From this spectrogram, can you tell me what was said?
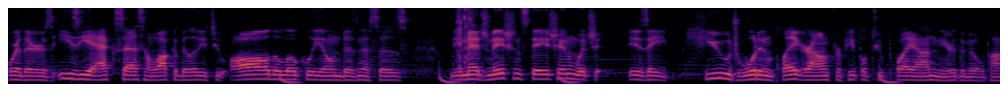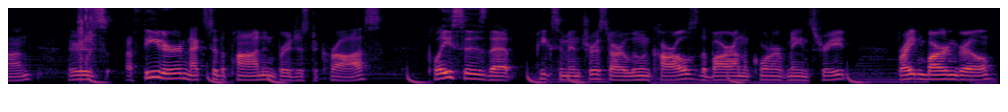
where there's easy access and walkability to all the locally owned businesses. The Imagination Station, which is a huge wooden playground for people to play on near the mill pond. There's a theater next to the pond and bridges to cross. Places that pique some interest are Lou and Carl's, the bar on the corner of Main Street, Brighton Bar and Grill,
